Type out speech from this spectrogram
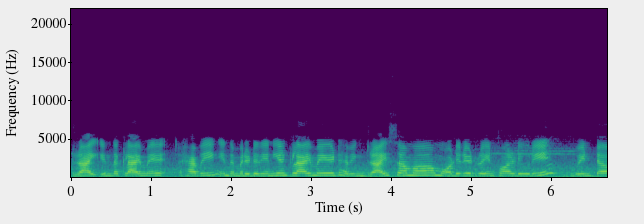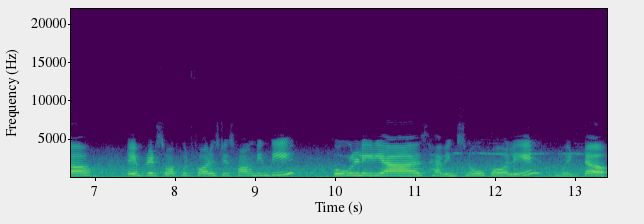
dry in the climate having in the Mediterranean climate having dry summer moderate rainfall during winter. Temperate softwood forest is found in the cold areas having snowfall in winter.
